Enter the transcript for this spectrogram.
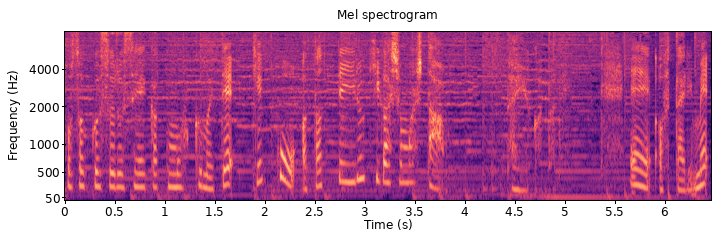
補足する性格も含めて結構当たっている気がしました。ということ、えー、お二人目、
